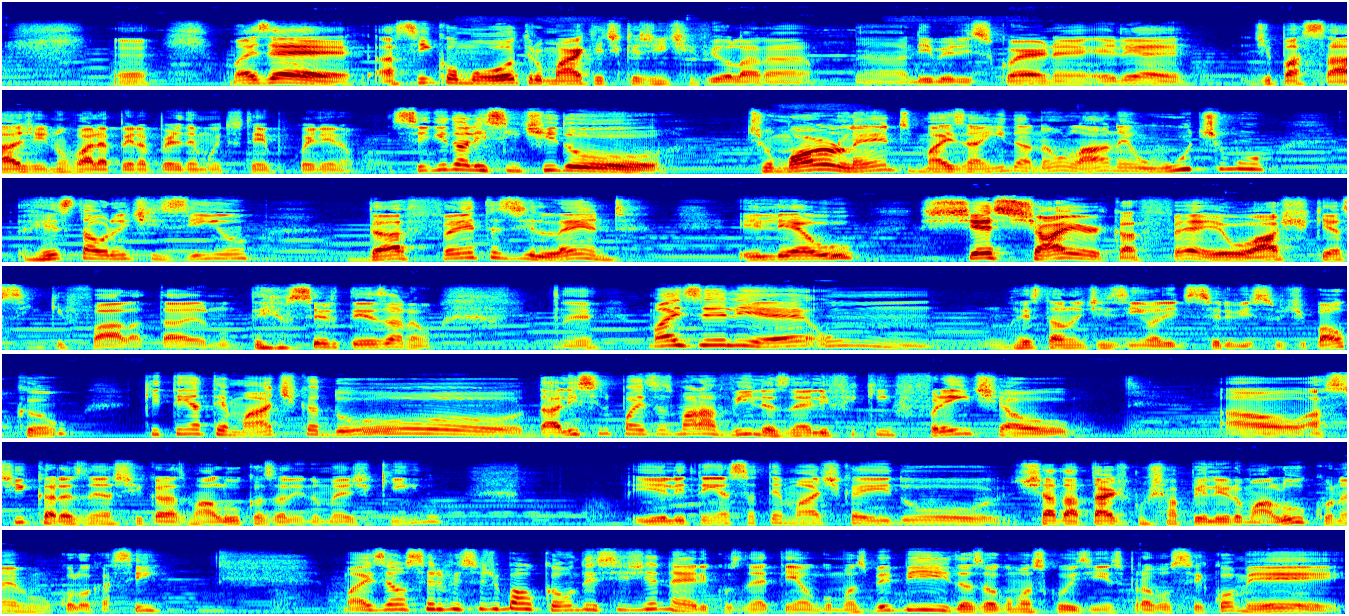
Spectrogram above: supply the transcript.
É. Mas é, assim como o outro market que a gente viu lá na, na Liberty Square, né? Ele é de passagem, não vale a pena perder muito tempo com ele não. Seguindo ali sentido Tomorrowland, mas ainda não lá, né? O último restaurantezinho da Fantasyland. Ele é o Cheshire Café, eu acho que é assim que fala, tá? Eu não tenho certeza não, né? Mas ele é um, um restaurantezinho ali de serviço de balcão que tem a temática do da Alice no País das Maravilhas, né? Ele fica em frente ao, ao as xícaras, né? As xícaras malucas ali no Magic Kingdom. E ele tem essa temática aí do chá da tarde com chapeleiro maluco, né? Vamos colocar assim. Mas é um serviço de balcão desses genéricos, né? Tem algumas bebidas, algumas coisinhas para você comer.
